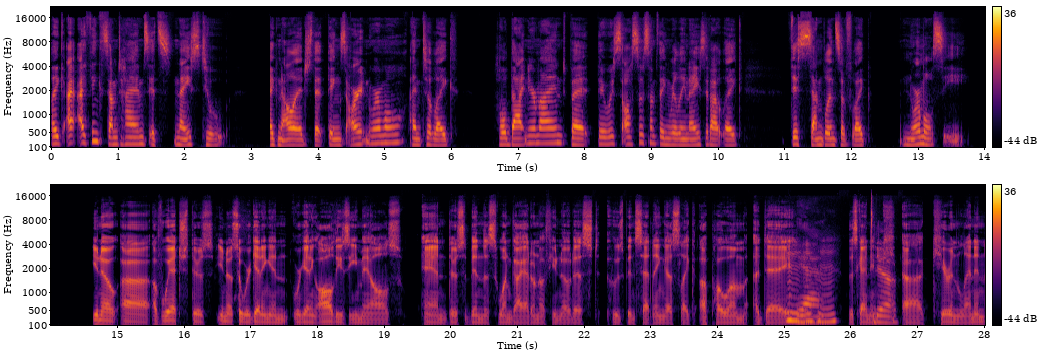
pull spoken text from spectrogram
Like I, I think sometimes it's nice to acknowledge that things aren't normal and to like hold that in your mind but there was also something really nice about like this semblance of like normalcy. You know, uh, of which there's, you know, so we're getting in, we're getting all these emails, and there's been this one guy, I don't know if you noticed, who's been sending us like a poem a day. Yeah. Mhm. This guy named Yeah. Ki- uh, Kieran Lennon.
